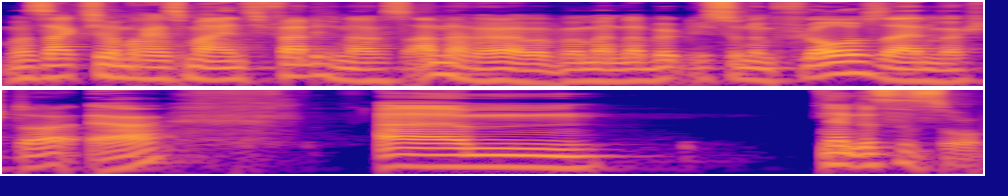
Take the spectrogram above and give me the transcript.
Man sagt ja, man macht erst mal eins fertig und nach das andere, aber wenn man da wirklich so in einem Flow sein möchte, ja, ähm, dann ist es so.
